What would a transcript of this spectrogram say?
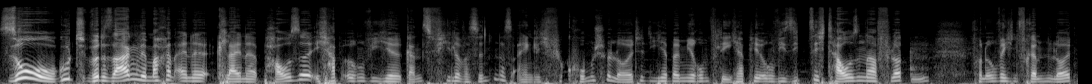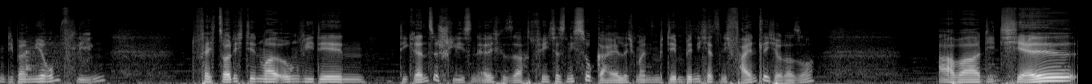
So, gut, würde sagen, wir machen eine kleine Pause. Ich habe irgendwie hier ganz viele, was sind denn das eigentlich für komische Leute, die hier bei mir rumfliegen? Ich habe hier irgendwie 70.000er Flotten von irgendwelchen fremden Leuten, die bei mir rumfliegen. Vielleicht sollte ich denen mal irgendwie den die Grenze schließen, ehrlich gesagt. Finde ich das nicht so geil. Ich meine, mit dem bin ich jetzt nicht feindlich oder so. Aber die Tiel,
